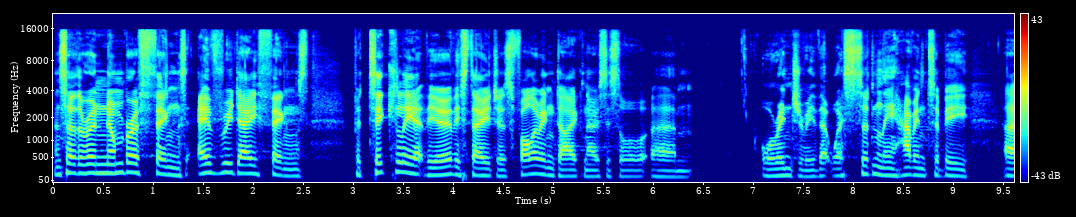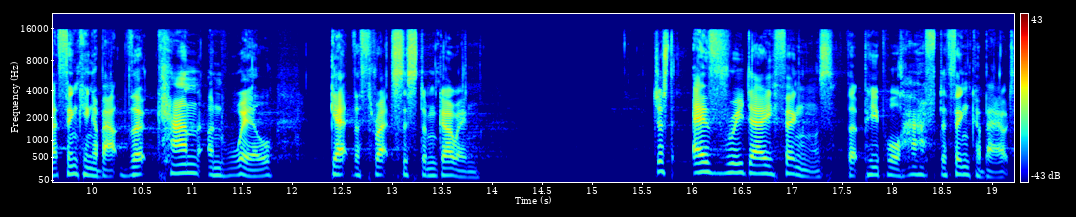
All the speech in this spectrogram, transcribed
And so there are a number of things, everyday things, particularly at the early stages following diagnosis or um, or injury that we're suddenly having to be uh, thinking about that can and will get the threat system going. Just everyday things that people have to think about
